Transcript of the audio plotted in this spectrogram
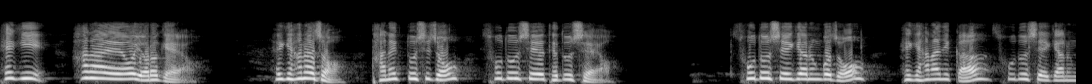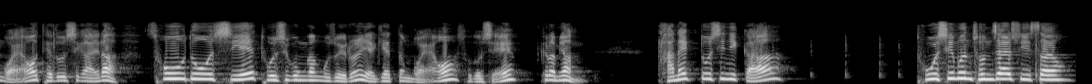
핵이 하나예요 여러 개예요? 핵이 하나죠. 단핵도시죠. 소도시예요 대도시예요? 소도시 얘기하는 거죠. 핵이 하나니까 소도시 얘기하는 거예요. 대도시가 아니라 소도시의 도시공간 구조 이론을 얘기했던 거예요 소도시. 그러면 단핵 도시니까 도심은 존재할 수 있어요?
